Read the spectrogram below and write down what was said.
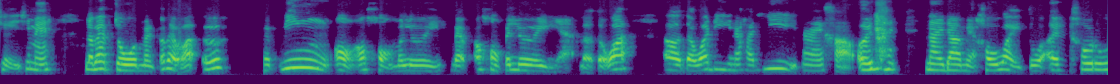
เฉยใช่ไหมแล้วแบบโจรมันก็แบบว่า เออแบบวิ่งออกเอาของมาเลย แบบเอาของไปเลยอย่างเงี้ยแล้วแต่ว่าเออแต่ว่าดีนะคะ ที่นายขาวเอ้ยนายนายดำเนี่ยเขาไหวตัวเอ้ยเขารู้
